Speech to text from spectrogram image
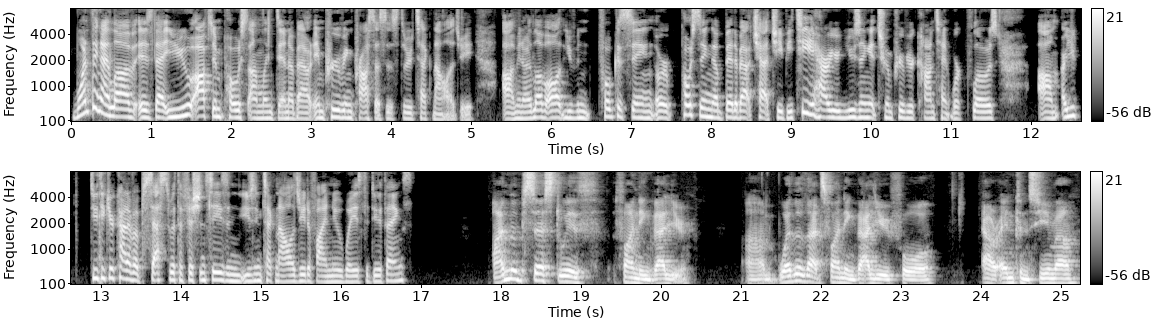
one thing I love is that you often post on LinkedIn about improving processes through technology. Um, you know, I love all you've been focusing or posting a bit about ChatGPT, how you're using it to improve your content workflows. Um, are you do you think you're kind of obsessed with efficiencies and using technology to find new ways to do things? I'm obsessed with finding value, um, whether that's finding value for our end consumer,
